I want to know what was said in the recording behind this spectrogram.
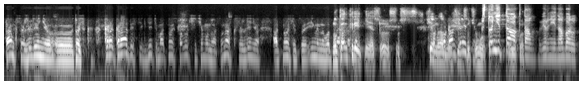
Там, к сожалению, э, то есть к, к радости к детям относятся лучше, чем у нас. У нас, к сожалению, относятся именно вот... Ну, так, конкретнее, как... чем вот, надо учиться, чему? Что не так там, вернее, наоборот?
